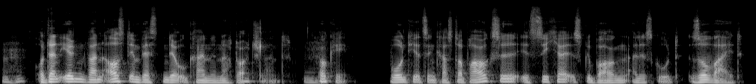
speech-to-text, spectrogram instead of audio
mhm. und dann irgendwann aus dem Westen der Ukraine nach Deutschland. Mhm. Okay. Wohnt jetzt in Castrop-Rauxel, ist sicher, ist geborgen, alles gut. Soweit.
